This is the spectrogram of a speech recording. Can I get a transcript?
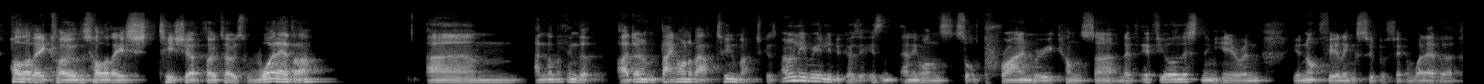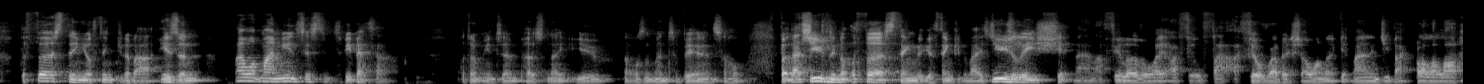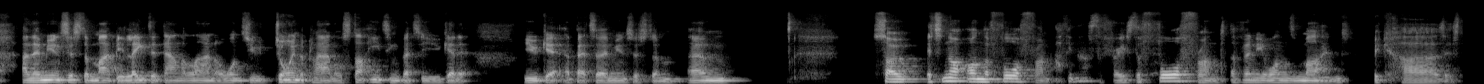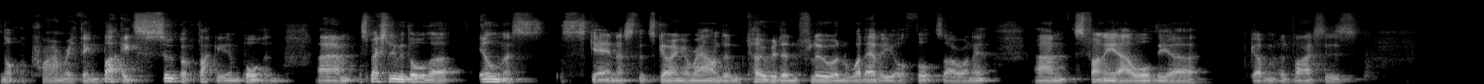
holiday clothes, holiday t-shirt photos, whatever. Um, another thing that I don't bang on about too much because only really because it isn't anyone's sort of primary concern. If, if you're listening here and you're not feeling super fit and whatever, the first thing you're thinking about isn't, I want my immune system to be better. I don't mean to impersonate you. That wasn't meant to be an insult. But that's usually not the first thing that you're thinking about. It's usually shit, man. I feel overweight. I feel fat. I feel rubbish. I want to get my energy back, blah, blah, blah. And the immune system might be later down the line, or once you join the plan or start eating better, you get it. You get a better immune system. Um, so it's not on the forefront. I think that's the phrase, the forefront of anyone's mind because it's not the primary thing, but it's super fucking important, um, especially with all the illness scareness that's going around and COVID and flu and whatever your thoughts are on it. Um, it's funny how all the uh, government advice is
